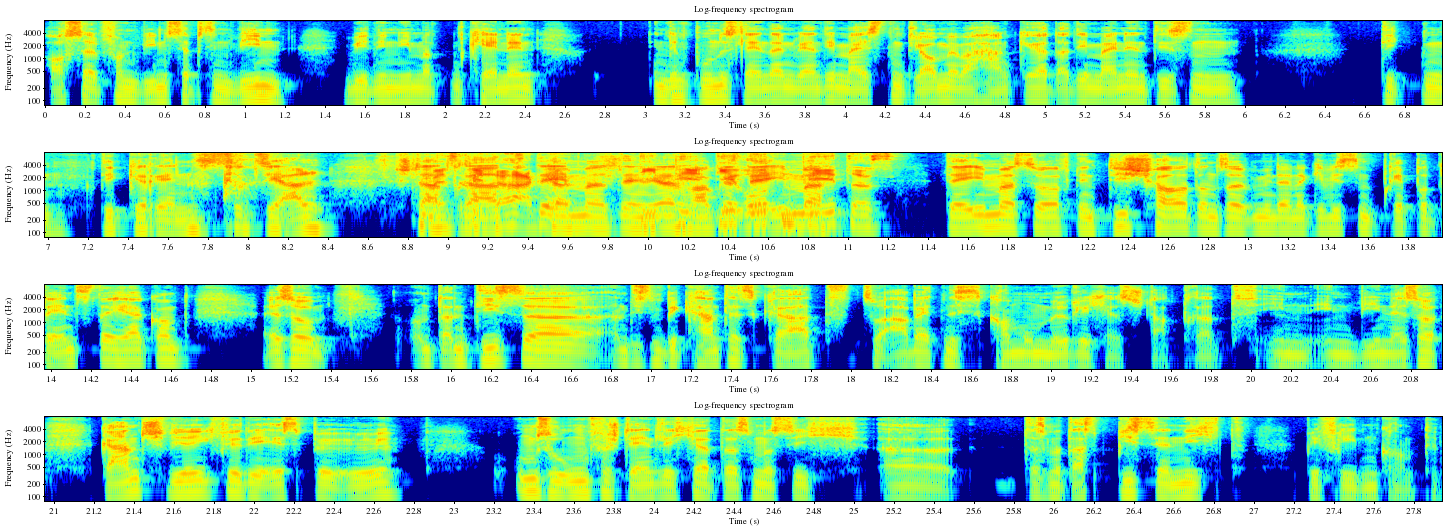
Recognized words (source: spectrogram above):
außerhalb von Wien, selbst in Wien, wird ihn niemanden kennen. In den Bundesländern werden die meisten glauben, wenn man Hand gehört, die meinen diesen dicken, dickeren Sozialstadtrat, der immer, den die, Herr Hauke, der immer, Peters der immer so auf den Tisch haut und so mit einer gewissen Präpotenz daherkommt. Also, und an dieser, an diesem Bekanntheitsgrad zu arbeiten, ist kaum unmöglich als Stadtrat in, in Wien. Also ganz schwierig für die SPÖ. Umso unverständlicher, dass man sich, äh, dass man das bisher nicht befrieden konnte.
